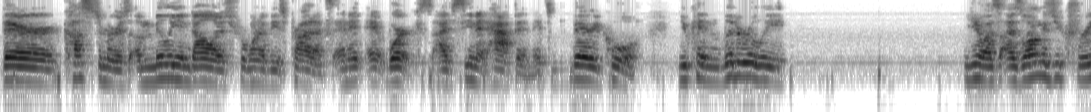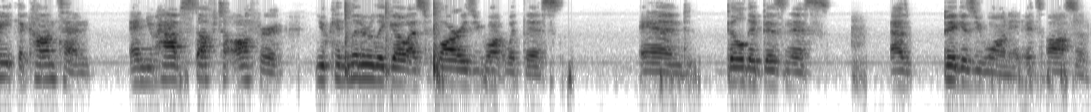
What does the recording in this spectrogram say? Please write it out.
their customers a million dollars for one of these products and it, it works. I've seen it happen. It's very cool. You can literally you know, as, as long as you create the content and you have stuff to offer, you can literally go as far as you want with this and build a business as big as you want it. It's awesome.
